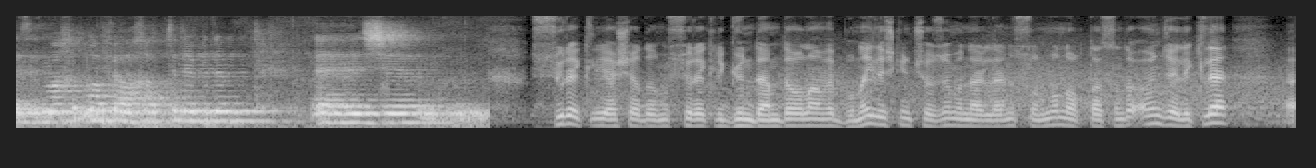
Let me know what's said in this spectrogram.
ez mafê axaftinê bidim ji sürekli yaşadığımız, sürekli gündemde olan ve buna ilişkin çözüm önerilerinin sunumu noktasında öncelikle e,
